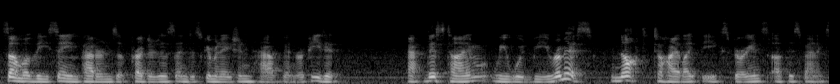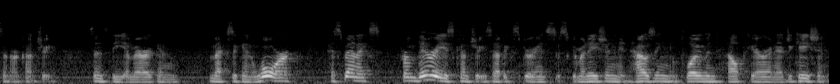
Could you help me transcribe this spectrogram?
Some of the same patterns of prejudice and discrimination have been repeated. At this time, we would be remiss not to highlight the experience of Hispanics in our country. Since the American Mexican War, Hispanics from various countries have experienced discrimination in housing, employment, healthcare, and education.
